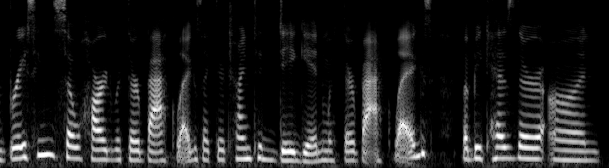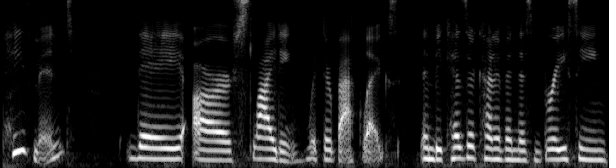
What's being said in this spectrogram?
bracing so hard with their back legs, like they're trying to dig in with their back legs, but because they're on pavement, they are sliding with their back legs. And because they're kind of in this bracing,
